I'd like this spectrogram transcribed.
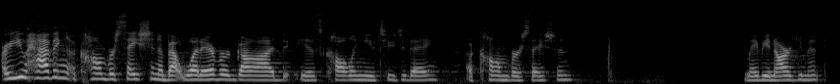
Are you having a conversation about whatever God is calling you to today? A conversation? Maybe an argument?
